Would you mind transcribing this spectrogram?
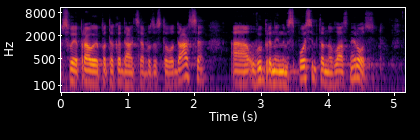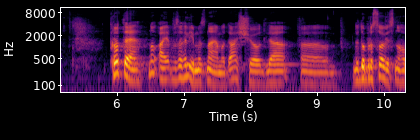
своє право іпотекодавця або заставодавця а, у вибраний ним спосіб та на власний розсуд. Проте, ну а взагалі ми знаємо, да, що для е, недобросовісного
